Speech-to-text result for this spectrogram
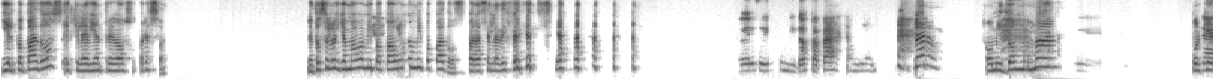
y el papá dos el que le había entregado su corazón. Entonces los llamaba mi papá uno, mi papá dos, para hacer la diferencia. Eso mis dos papás también. Claro, o mis dos mamás. Porque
